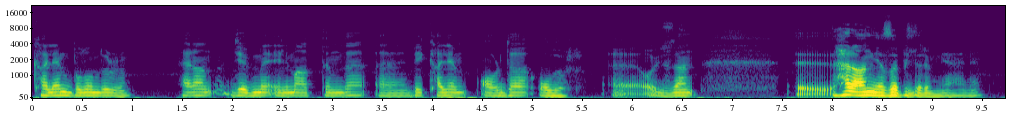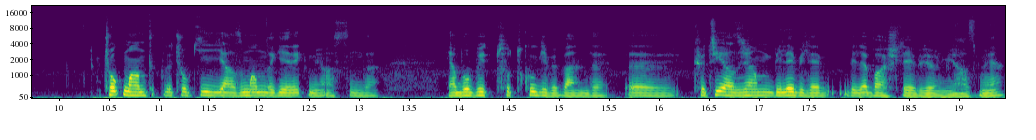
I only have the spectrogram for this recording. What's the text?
kalem bulundururum. Her an cebime elime attığımda e, bir kalem orada olur. E, o yüzden her an yazabilirim yani. Çok mantıklı, çok iyi yazmam da gerekmiyor aslında. Ya bu bir tutku gibi bende. E, kötü yazacağım bile bile bile başlayabiliyorum yazmaya.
